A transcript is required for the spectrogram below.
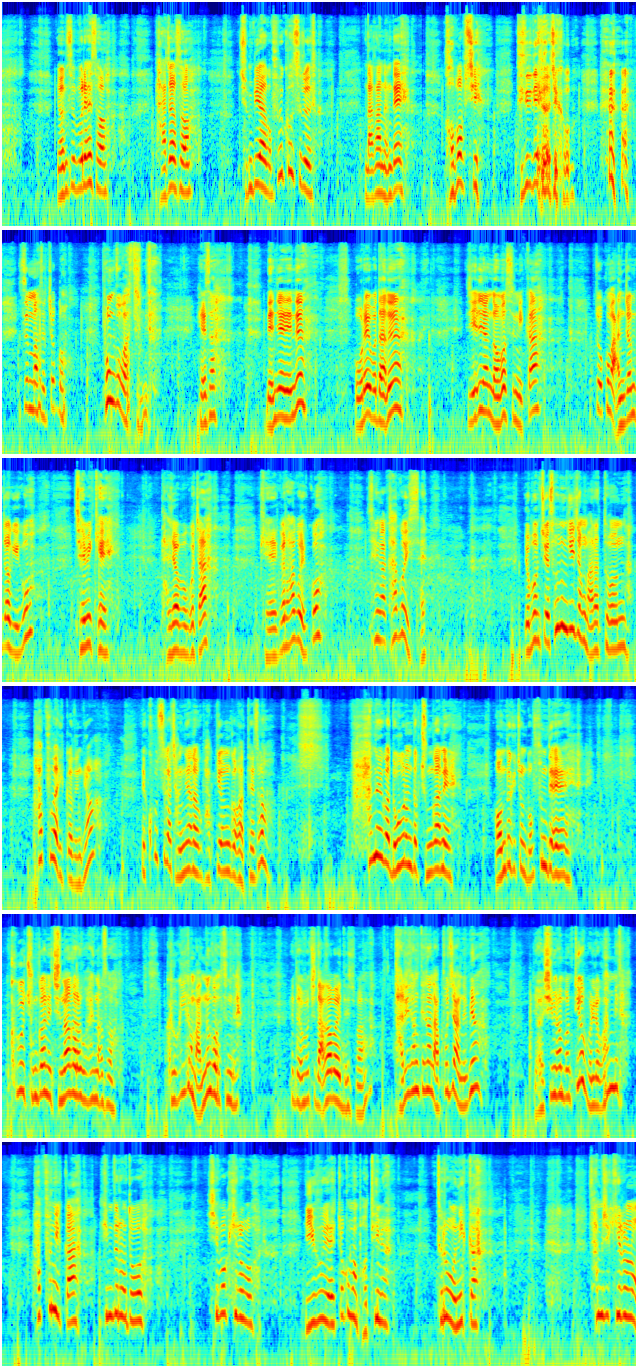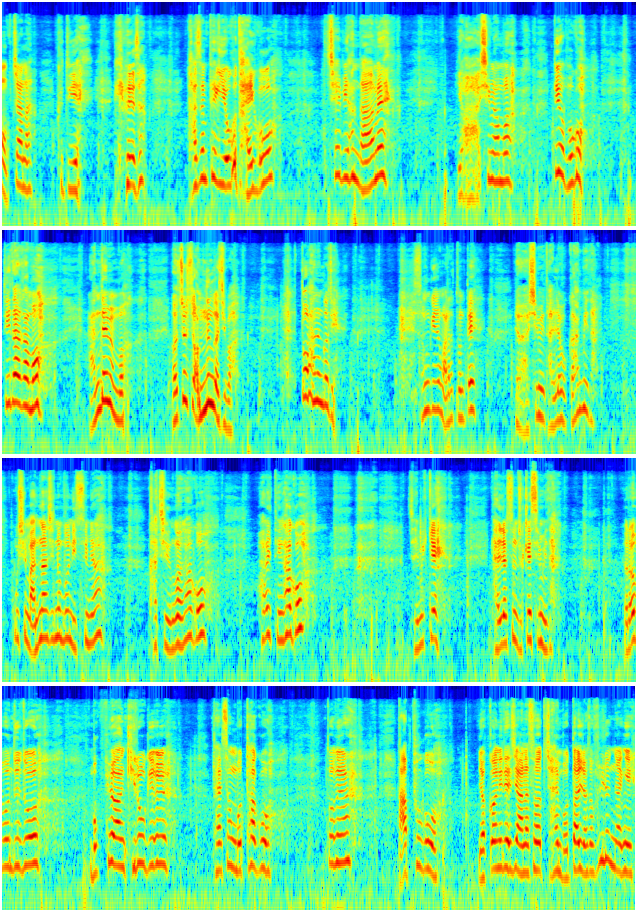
연습을 해서 다져서 준비하고 풀코스를 나가는데 겁 없이 들이대가지고 쓴맛을 조금 본 것 같습니다. 그래서 내년에는 올해보다는 이제 1년 넘었으니까 조금 안정적이고 재밌게 달려보고자 계획을 하고 있고 생각하고 있어요. 이번 주에 손기정 마라톤 하프가 있거든요. 근데 코스가 작년하고 바뀐 것 같아서 하늘과 노을 언덕 중간에 언덕이 좀 높은데 그거 중간에 지나가라고 해놔서 거기가 맞는 것 같은데 일단 이번 주 나가봐야 되지만 다리 상태가 나쁘지 않으면 열심히 한번 뛰어보려고 합니다. 하프니까 힘들어도 15km 이후에 조금만 버티면 들어오니까 30km는 없잖아. 그 뒤에. 그래서 가슴팩이 요거 달고 채비한 다음에 열심히 한번 뛰어보고 뛰다가 뭐 안 되면 뭐 어쩔 수 없는 거지 뭐. 또 하는 거지. 성기적 마라톤 때 열심히 달려볼까 합니다. 혹시 만나시는 분 있으면 같이 응원하고 화이팅하고 재밌게 달렸으면 좋겠습니다. 여러분들도 목표한 기록을 달성 못하고 또는 아프고 여건이 되지 않아서 잘 못 달려서 훈련량이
